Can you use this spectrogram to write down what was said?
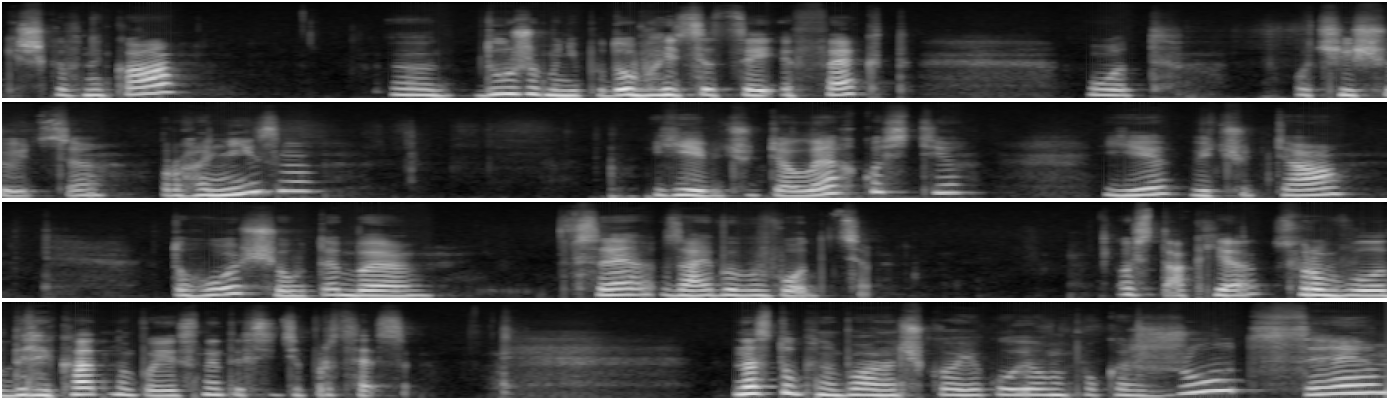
кишківника. Е, Дуже мені подобається цей ефект. От, Очищується організм, є відчуття легкості, є відчуття того, що у тебе все зайве виводиться. Ось так я спробувала делікатно пояснити всі ці процеси. Наступна баночка, яку я вам покажу, це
